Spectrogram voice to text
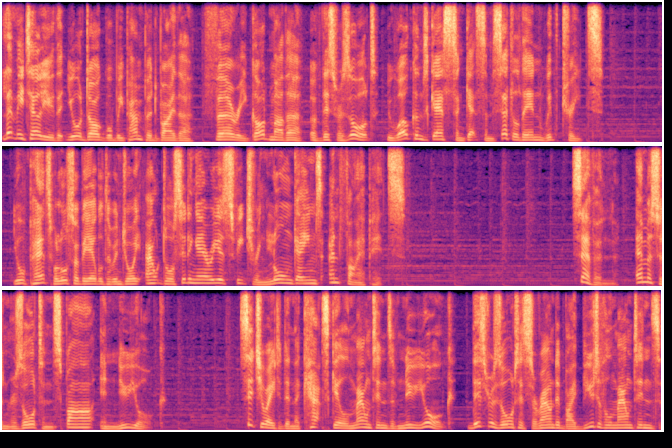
Let me tell you that your dog will be pampered by the furry godmother of this resort who welcomes guests and gets them settled in with treats. Your pets will also be able to enjoy outdoor sitting areas featuring lawn games and fire pits. 7. Emerson Resort and Spa in New York. Situated in the Catskill Mountains of New York, this resort is surrounded by beautiful mountains,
